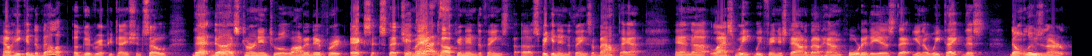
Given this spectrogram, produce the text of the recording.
how he can develop a good reputation. So that does turn into a lot of different exits that you It make does. talking into things, uh, speaking into things about that. And uh, last week we finished out about how important it is that you know we take this, don't losing our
